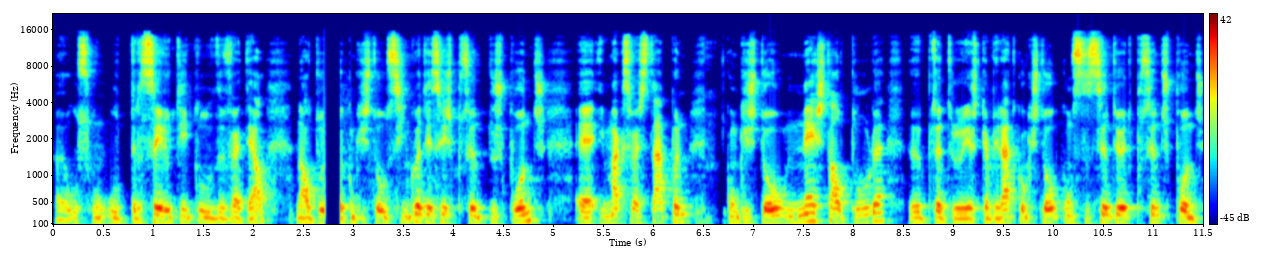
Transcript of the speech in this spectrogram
Uh, o, o, terceiro título de Vettel, na altura conquistou 56% dos pontos eh, e Max Verstappen conquistou nesta altura, eh, portanto, este campeonato conquistou com 68% dos pontos.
